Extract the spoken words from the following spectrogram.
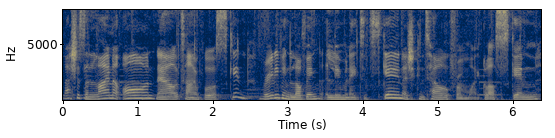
lashes and liner on. Now time for skin. Really been loving illuminated skin, as you can tell from my glass skin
